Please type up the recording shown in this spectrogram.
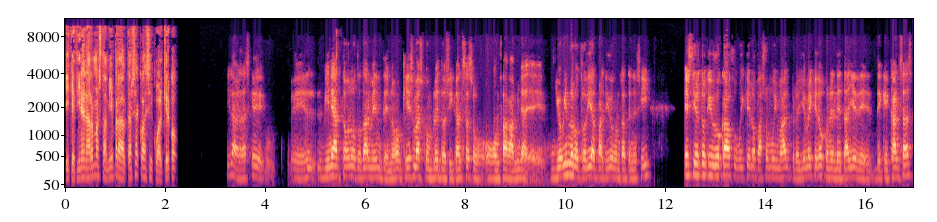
y que tienen armas también para adaptarse a casi cualquier. Y la verdad es que eh, viene a tono totalmente, ¿no? ¿Qué es más completo, si Kansas o, o Gonzaga? Mira, eh, yo viendo el otro día el partido contra Tennessee, es cierto que Udoka Azubuike lo pasó muy mal, pero yo me quedo con el detalle de, de que Kansas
